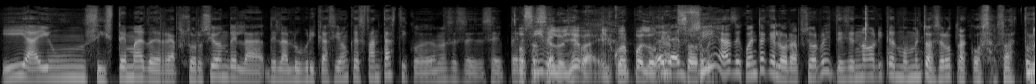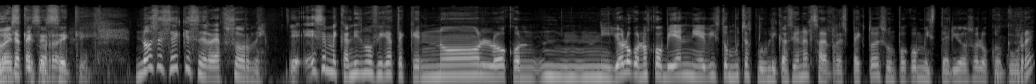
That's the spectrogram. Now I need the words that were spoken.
y hay un sistema de reabsorción de la, de la lubricación que es fantástico. Además, se, se O sea, percibe. se lo lleva, el cuerpo lo El- el- reabsorbe. Sí, haz de cuenta que lo reabsorbe y te dice, no, ahorita es momento de hacer otra cosa. O sea, tú no es que se correr". seque. No se seque, se reabsorbe. E- Ese mecanismo, fíjate que no lo con, ni yo lo conozco bien, ni he visto muchas publicaciones al respecto. Es un poco misterioso lo que ocurre.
